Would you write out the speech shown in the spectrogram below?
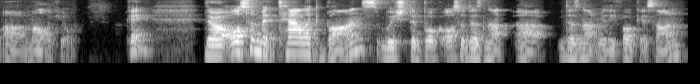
uh, molecule. Okay. There are also metallic bonds, which the book also does not uh, does not really focus on.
